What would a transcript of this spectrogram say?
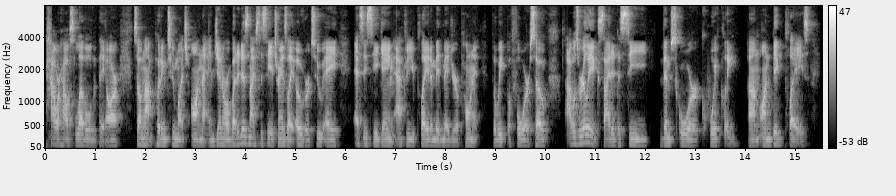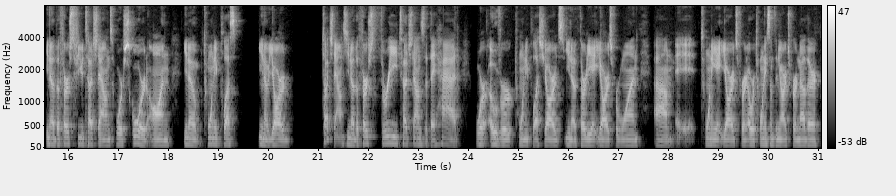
powerhouse level that they are. So I'm not putting too much on that in general, but it is nice to see it translate over to a SEC game after you played a mid-major opponent the week before. So I was really excited to see them score quickly um, on big plays. You know, the first few touchdowns were scored on you know 20 plus you know yard touchdowns. You know, the first three touchdowns that they had were over 20 plus yards, you know, 38 yards for one, um, 28 yards for, or 20 something yards for another.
